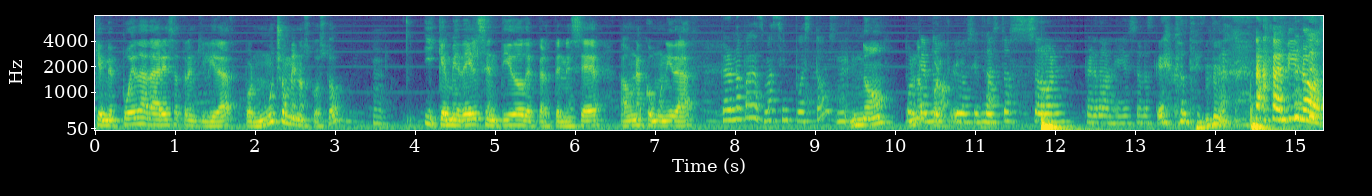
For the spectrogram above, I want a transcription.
que me pueda dar esa tranquilidad por mucho menos costo. Y que me dé el sentido de pertenecer a una comunidad. Pero no pagas más impuestos. No, Porque no, no, porque- los impuestos son, perdón, ellos son los que contestan. Dinos.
